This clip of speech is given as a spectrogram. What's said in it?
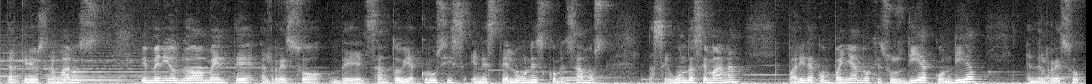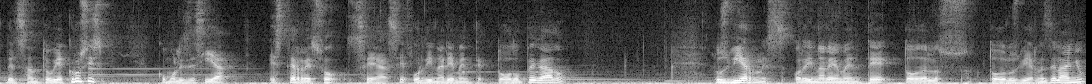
tal queridos hermanos? Bienvenidos nuevamente al rezo del Santo Via Crucis. En este lunes comenzamos la segunda semana para ir acompañando a Jesús día con día en el rezo del Santo Via Crucis. Como les decía, este rezo se hace ordinariamente todo pegado. Los viernes, ordinariamente todos los, todos los viernes del año,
